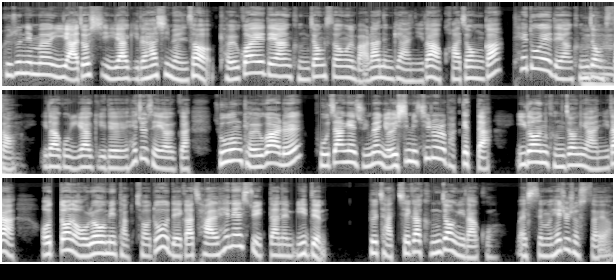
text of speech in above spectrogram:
교수님은 이 아저씨 이야기를 하시면서 결과에 대한 긍정성을 말하는 게 아니라 과정과 태도에 대한 긍정성이라고 음. 이야기를 해주세요. 그러니까 좋은 결과를 보장해주면 열심히 치료를 받겠다. 이런 긍정이 아니라 어떤 어려움이 닥쳐도 내가 잘 해낼 수 있다는 믿음. 그 자체가 긍정이라고 말씀을 해주셨어요.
